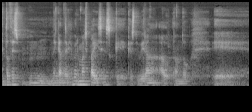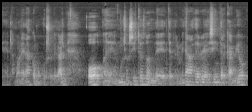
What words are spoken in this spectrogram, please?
Entonces, mm, me encantaría ver más países que, que estuvieran adoptando eh, la moneda como curso legal o eh, muchos sitios donde te permitan hacer ese intercambio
